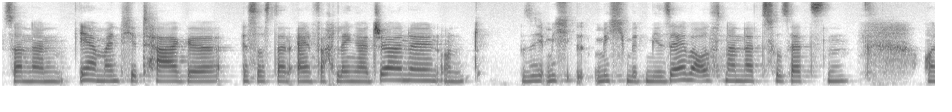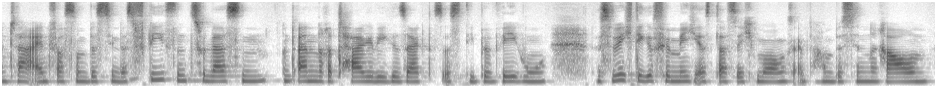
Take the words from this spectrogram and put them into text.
sondern ja, manche Tage ist es dann einfach länger Journalen und mich, mich mit mir selber auseinanderzusetzen und da einfach so ein bisschen das Fließen zu lassen. Und andere Tage, wie gesagt, es ist die Bewegung. Das Wichtige für mich ist, dass ich morgens einfach ein bisschen Raum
